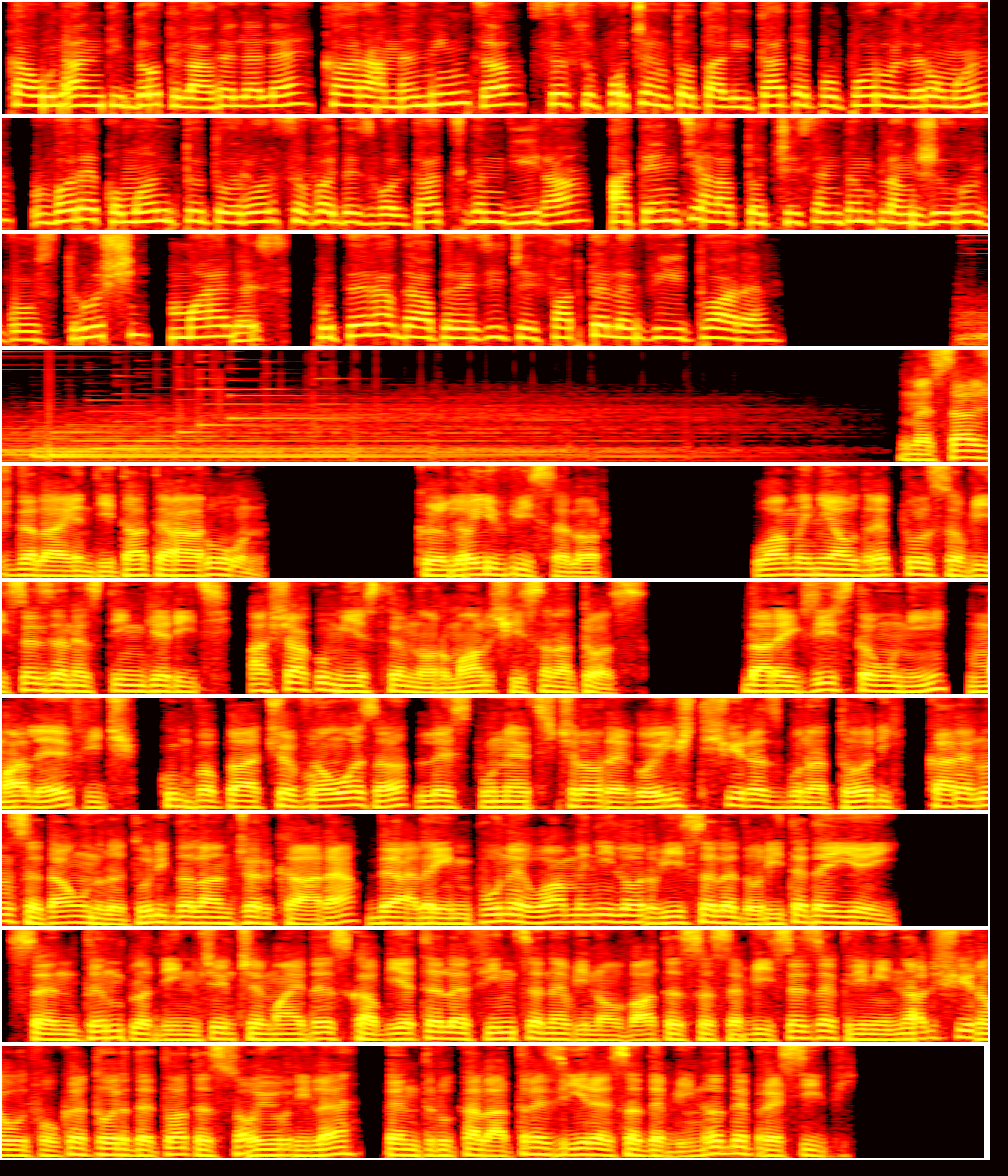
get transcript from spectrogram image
Ca un antidot la relele care amenință să sufoce în totalitate poporul român, vă recomand tuturor să vă dezvoltați gândirea, atenția la tot ce se întâmplă în jurul vostru și, mai ales, puterea de a prezice faptele viitoare. Mesaj de la entitatea Arun. Călăi viselor. Oamenii au dreptul să viseze nestingeriți, așa cum este normal și sănătos. Dar există unii, malefici, cum vă place vouă să le spuneți celor egoiști și răzbunători, care nu se dau înlături de la încercarea de a le impune oamenilor visele dorite de ei. Se întâmplă din ce în ce mai des ca bietele ființe nevinovate să se viseze criminali și răufăcători de toate soiurile, pentru ca la trezire să devină depresivi.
